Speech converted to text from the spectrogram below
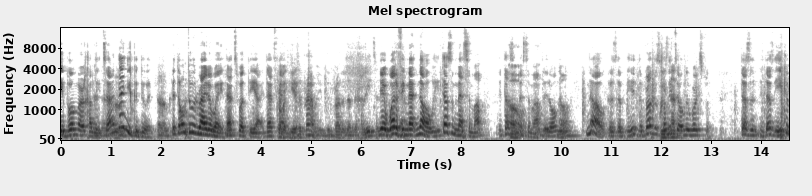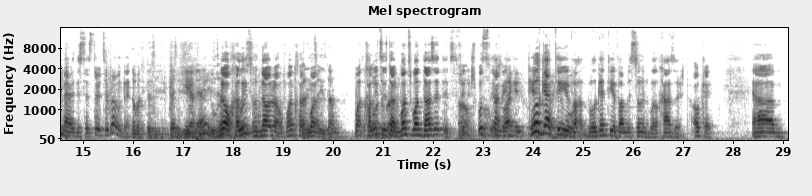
yibum or chalitza, uh, and then you could do it. Okay. But don't do it right away. That's what the uh, that's the But idea. here's the problem. If the brother does the chalitza. Yeah, what if he met? No, it doesn't mess him up. It doesn't Oh, mess him up. It only No? no, because the he, the brother's He's chalitza not- only works. For, doesn't it doesn't he can marry the sister? It's irrelevant. No, but he doesn't. He doesn't. He he have to marries do her- No, chalitza chalitza. No, no. One, cha- Chalitza one, is done. One chalitza is done. Once one does it, it's Oh, finished. We'll oh. see. I mean, like it we'll get like to the you. ball. We'll get to you soon. We'll hazard. Okay. Um,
